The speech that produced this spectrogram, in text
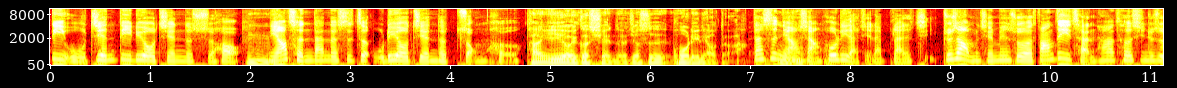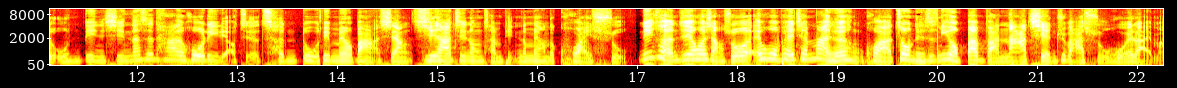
第五间、第六间的时候，嗯，你要承担的是这五六间的总和。它也有一个选择，就是获利了得啊。但是你要想获利了结来不来得及？就像我们前面说的，房地产它的特性就是稳定性，但是它的获利了结的程度并没有办法像其他金融产品那么样的快速。你可能今天会想说，哎，我赔钱卖也会很快，重点是你有办法拿钱去把它赎回来嘛？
